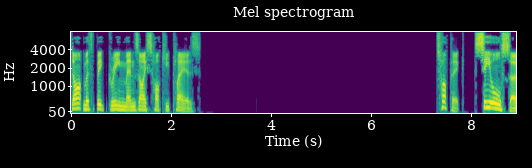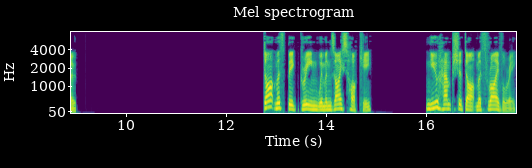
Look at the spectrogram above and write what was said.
Dartmouth Big Green men's ice hockey players. Topic. See also Dartmouth Big Green women's ice hockey New Hampshire–Dartmouth rivalry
